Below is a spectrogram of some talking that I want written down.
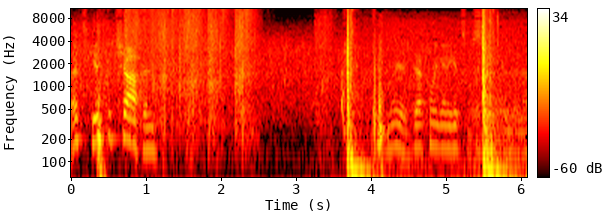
let's get to chopping. We are definitely going to get some sleep in the night.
